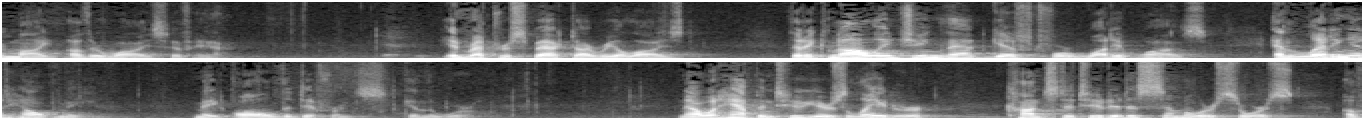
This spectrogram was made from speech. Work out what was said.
might otherwise have had. In retrospect, I realized that acknowledging that gift for what it was and letting it help me made all the difference in the world. Now, what happened two years later constituted a similar source of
